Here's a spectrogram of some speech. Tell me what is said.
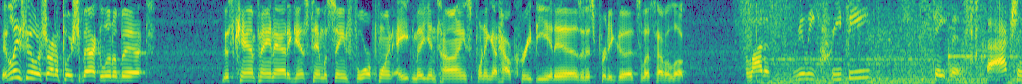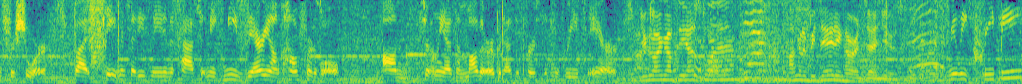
at least people are trying to push back a little bit. This campaign ad against him was seen 4.8 million times, pointing out how creepy it is, and it's pretty good. So let's have a look. A lot of really creepy statements, uh, actions for sure, but statements that he's made in the past that make me very uncomfortable. Um, certainly as a mother, but as a person who breathes air. You're going up the escalator? I'm going to be dating her in 10 years. Really creepy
